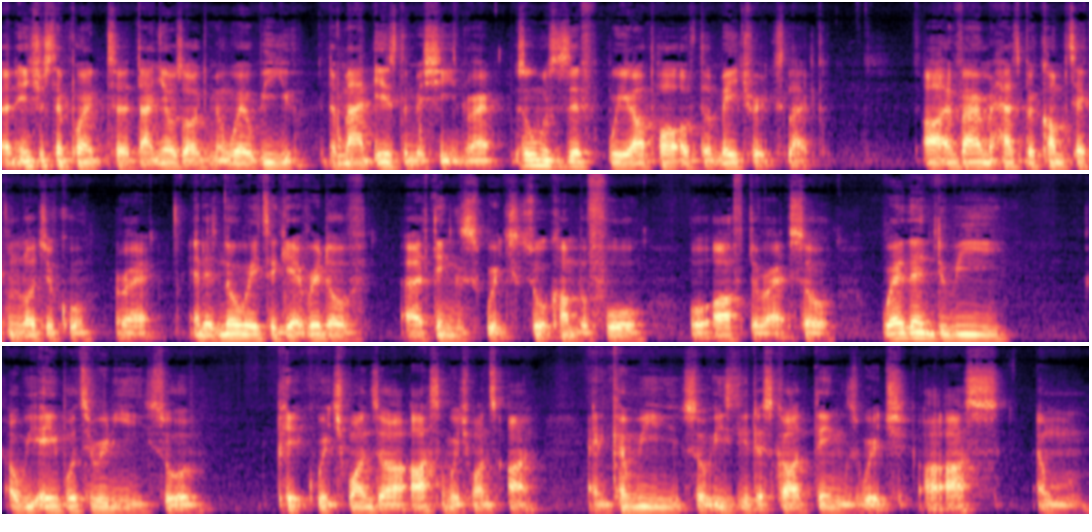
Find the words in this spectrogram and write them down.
An interesting point to Danielle's argument where we, the man is the machine, right? It's almost as if we are part of the matrix, like our environment has become technological, right? And there's no way to get rid of uh, things which sort of come before or after, right? So where then do we are we able to really sort of pick which ones are us and which ones aren't? And can we so easily discard things which are us and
